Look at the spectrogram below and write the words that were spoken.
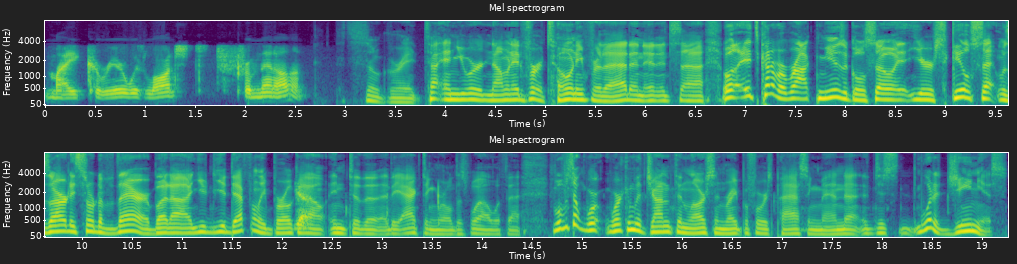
my career was launched from then on. So great, and you were nominated for a Tony for that, and, it's uh, well, it's kind of a rock musical, so your skill set was already sort of there, but uh, you you definitely broke Yeah. out into the the acting world as well with that. What was it wor- working with Jonathan Larson right before his passing, man? Uh, just what a genius.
